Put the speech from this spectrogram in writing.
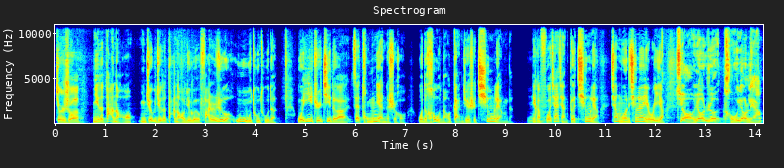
就是说你的大脑，你觉不觉得大脑这个发热，乌乌突突的？我一直记得啊，在童年的时候，我的后脑感觉是清凉的。你看佛家讲得清凉，像抹了清凉油一样，脚要热，头要凉。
